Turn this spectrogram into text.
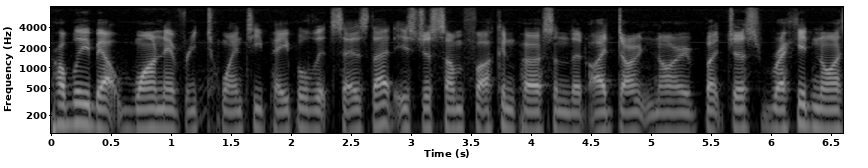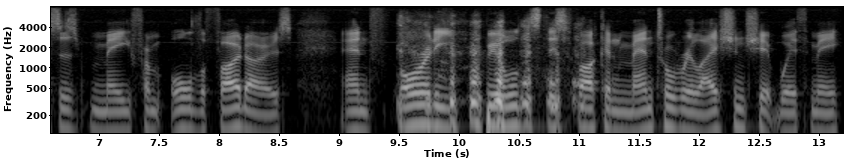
Probably about one every twenty people that says that is just some fucking person that I don't know, but just recognizes me from all the photos and already builds this fucking mental relationship with me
